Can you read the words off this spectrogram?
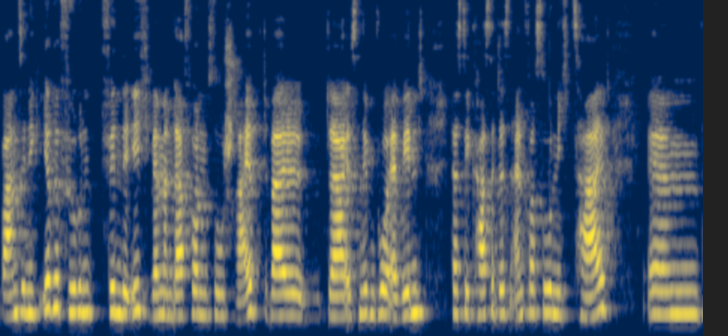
wahnsinnig irreführend, finde ich, wenn man davon so schreibt, weil da ist nirgendwo erwähnt, dass die Kasse das einfach so nicht zahlt. Ähm,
